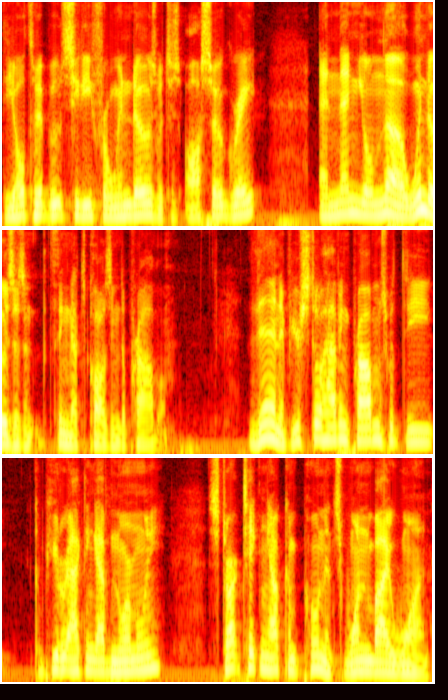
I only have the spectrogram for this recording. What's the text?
the Ultimate Boot CD for Windows, which is also great. And then you'll know Windows isn't the thing that's causing the problem. Then, if you're still having problems with the computer acting abnormally, start taking out components one by one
